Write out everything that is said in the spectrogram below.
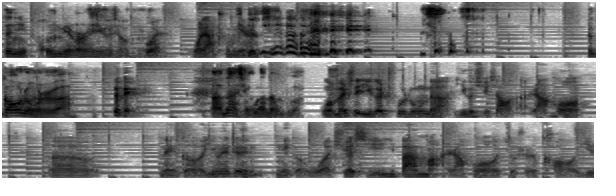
跟你同名儿的一个小哥，对，我俩重名。是高中是吧？对，啊，那行，那能播。我们是一个初中的一个学校的，然后，呃，那个因为这那个我学习一般嘛，然后就是考一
